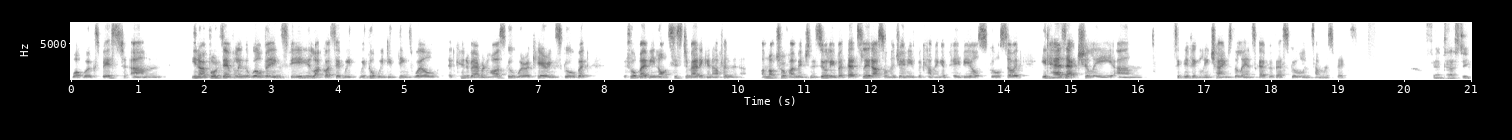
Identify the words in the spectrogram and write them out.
what works best. Um, you know, for example, in the wellbeing sphere, like I said, we, we thought we did things well at Coonabarabran High School. We're a caring school, but we thought maybe not systematic enough. And I'm not sure if I mentioned this earlier, but that's led us on the journey of becoming a PBL school. So it, it has actually um, significantly changed the landscape of our school in some respects. Fantastic.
